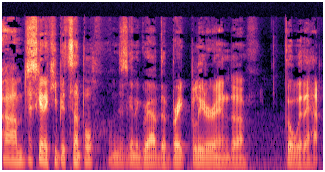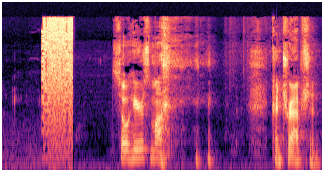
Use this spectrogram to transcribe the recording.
I'm just going to keep it simple. I'm just going to grab the brake bleeder and uh, go with that. So here's my contraption.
